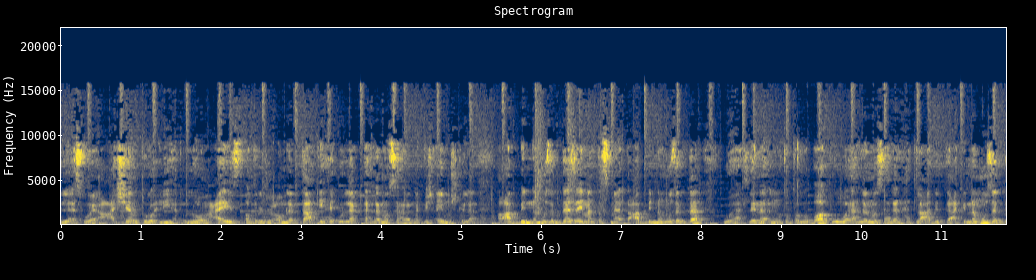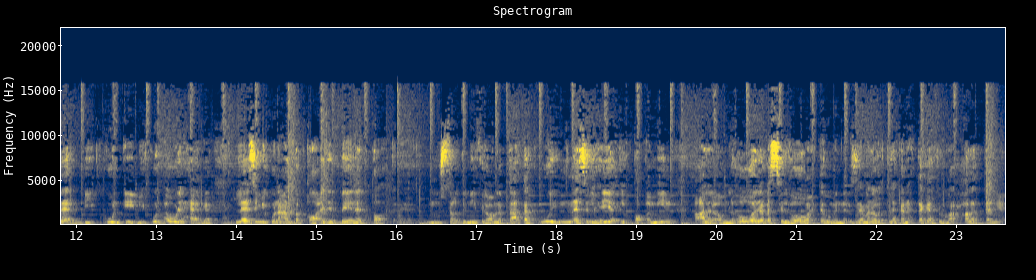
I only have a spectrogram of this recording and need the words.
الأسواق عشان تروح ليها تقول لهم عايز أدرج العملة بتاعتي هيقول لك أهلا وسهلا مفيش أي مشكلة. عبي النموذج ده زي ما أنت سمعت عبي النموذج ده وهات لنا المتطلبات واهلا وسهلا هات العد بتاعك. النموذج ده بيكون إيه؟ بيكون أول حاجة لازم يكون عندك قاعدة بيانات المستخدمين في العملة بتاعتك والناس اللي هي القائمين على العملة. هو ده بس اللي هو محتاجه منك. زي ما أنا قلت لك هنحتاجها في المرحلة الثانية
